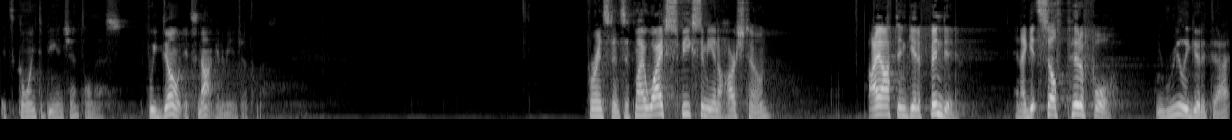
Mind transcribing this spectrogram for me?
it's going to be in gentleness. If we don't, it's not going to be in gentleness. For instance, if my wife speaks to me in a harsh tone, I often get offended and I get self pitiful. I'm really good at that.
